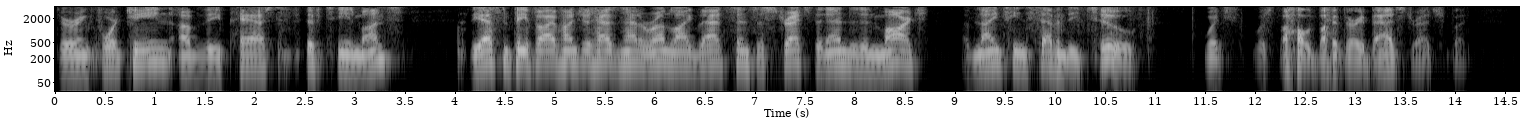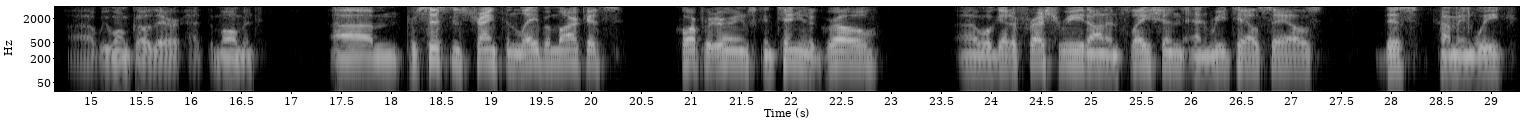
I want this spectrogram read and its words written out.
during 14 of the past 15 months. The S&P 500 hasn't had a run like that since a stretch that ended in March of 1972, which was followed by a very bad stretch, but uh, we won't go there at the moment. Um, persistent strength in labor markets. Corporate earnings continue to grow. Uh, we'll get a fresh read on inflation and retail sales this coming week.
